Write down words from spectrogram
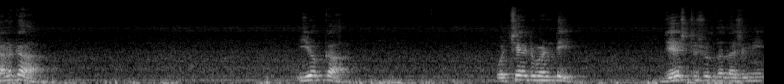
కనుక ఈ యొక్క వచ్చేటువంటి జ్యేష్ఠ శుద్ధ దశమి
